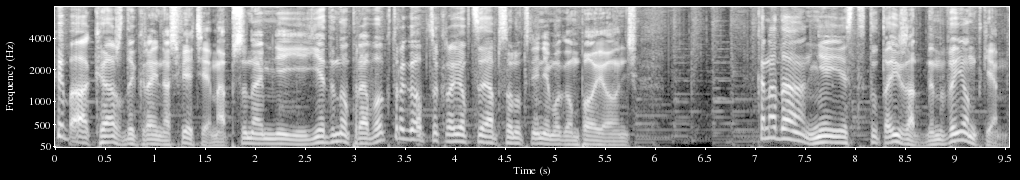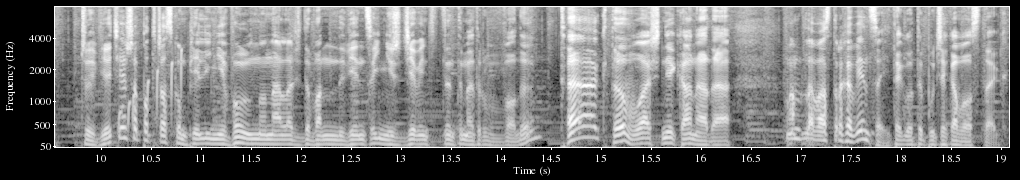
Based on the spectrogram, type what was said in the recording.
Chyba każdy kraj na świecie ma przynajmniej jedno prawo, którego obcokrajowcy absolutnie nie mogą pojąć. Kanada nie jest tutaj żadnym wyjątkiem. Czy wiecie, że podczas kąpieli nie wolno nalać do wanny więcej niż 9 cm wody? Tak, to właśnie Kanada. Mam dla was trochę więcej tego typu ciekawostek.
